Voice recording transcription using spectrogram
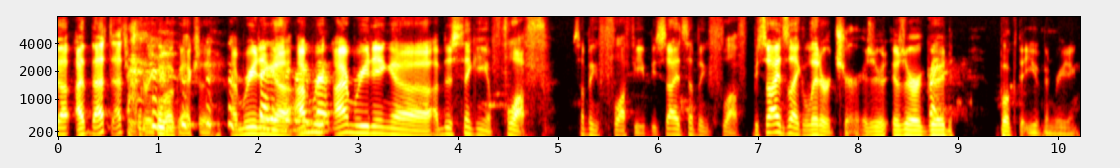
Uh, that, that's a great book, actually. I'm reading. Uh, I'm re- I'm reading. Uh, I'm just thinking of fluff, something fluffy. Besides something fluff, besides like literature, is there is there a good right. book that you've been reading?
